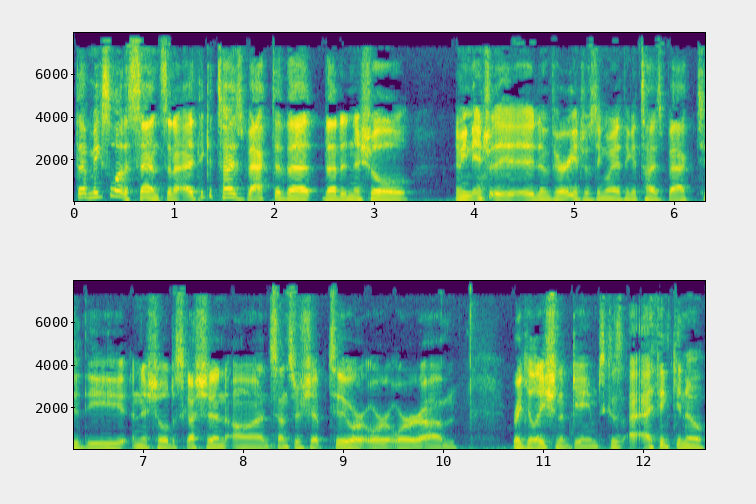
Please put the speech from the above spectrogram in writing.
that makes a lot of sense, and I I think it ties back to that that initial. I mean, in a very interesting way. I think it ties back to the initial discussion on censorship too, or or, or um, regulation of games, because I, think you know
